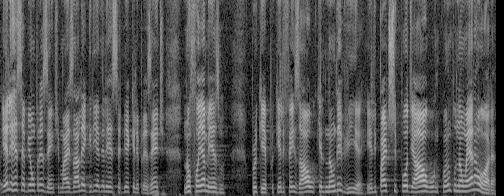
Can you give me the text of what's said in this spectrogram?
ele recebeu um presente, mas a alegria dele receber aquele presente não foi a mesma. Por quê? Porque ele fez algo que ele não devia. Ele participou de algo enquanto não era hora.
